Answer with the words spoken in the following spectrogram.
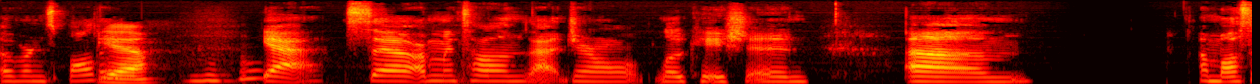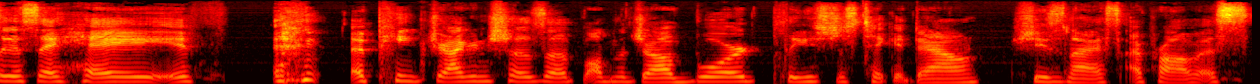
over in Spalding. Yeah. yeah. So I'm gonna tell him that general location. Um, I'm also gonna say, hey, if a pink dragon shows up on the job board, please just take it down. She's nice, I promise.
